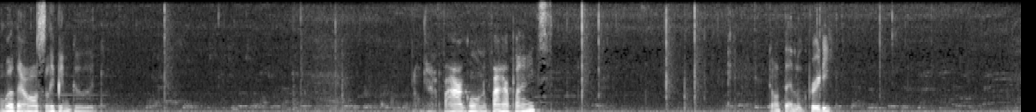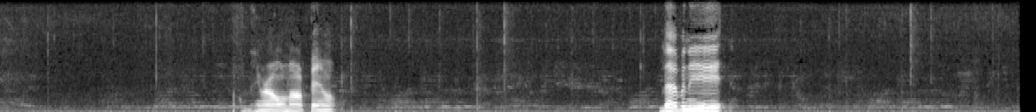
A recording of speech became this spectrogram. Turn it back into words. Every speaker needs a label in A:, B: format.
A: Well, they're all sleeping good. Got a fire going in the fireplace. Don't that look pretty? And they're all knocked out. Loving it.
